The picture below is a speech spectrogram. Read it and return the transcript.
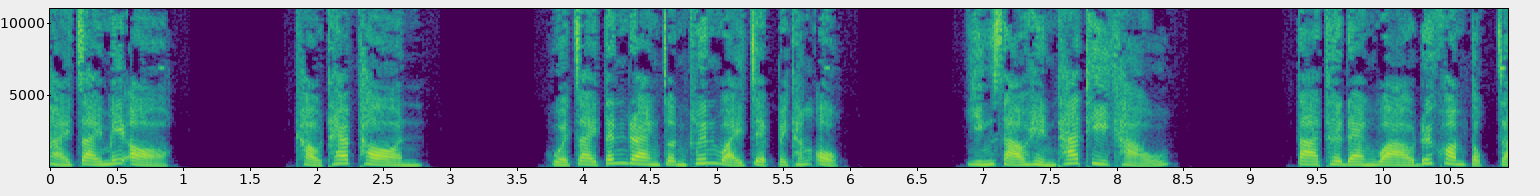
หายใจไม่ออก เขาแทบทอน หัวใจเต้นแรงจนคลื่นไหวเจ็บไปทั้งอก หญิงสาวเห็นท่าทีเขา ตาเธอแดงวาวด้วยความตกใจ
